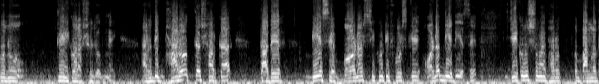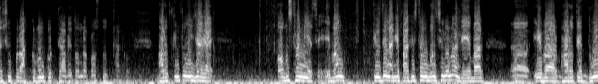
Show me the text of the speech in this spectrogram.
কোনো দেরি করার সুযোগ নেই। আর ওদিক ভারত সরকার তাদের বিএসএফ বর্ডার সিকিউরিটি ফোর্সকে অর্ডার দিয়ে দিয়েছে, যে কোনো সময় ভারত বাংলাদেশের উপর আক্রমণ করতে হবে, তোমরা প্রস্তুত থাকো। ভারত কিন্তু ওই জায়গায় অবস্থান নিয়েছে এবং কিছুদিন আগে পাকিস্তান বলছিল না যে এবার এবার ভারতের দুই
